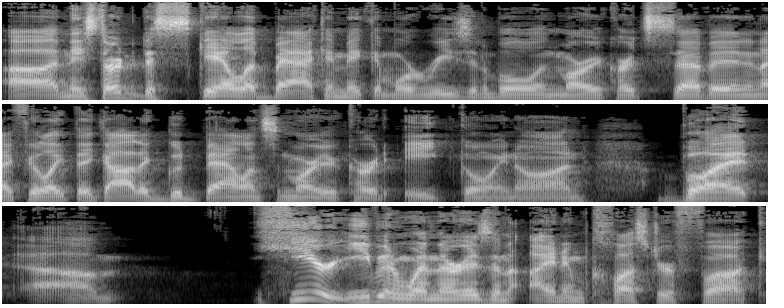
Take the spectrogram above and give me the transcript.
Uh, and they started to scale it back and make it more reasonable in Mario Kart 7. And I feel like they got a good balance in Mario Kart 8 going on. But um, here, even when there is an item clusterfuck,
